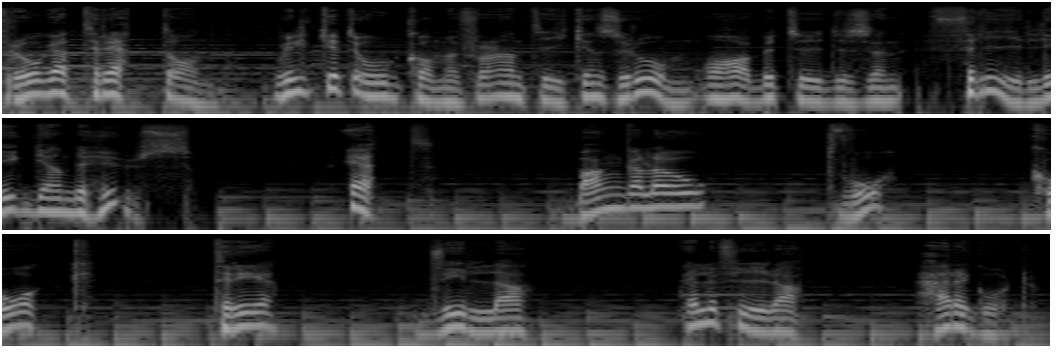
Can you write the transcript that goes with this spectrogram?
Fråga 13. Vilket ord kommer från antikens Rom och har betydelsen friliggande hus? 1. Bungalow 2. Kåk 3. Villa eller 4. Herrgård.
